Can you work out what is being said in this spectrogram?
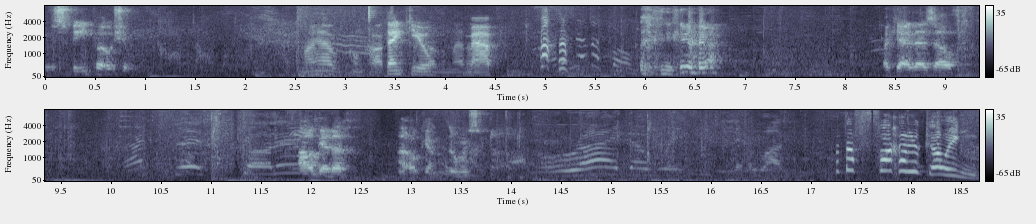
With a speed potion. I have concoction. Thank you, doesn't map. okay, there's Elf. I'll get her. Oh, okay, no worries. All right, away, little one. What the fuck are you going?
